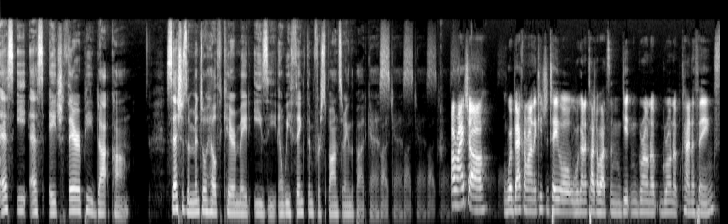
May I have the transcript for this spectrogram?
S E S H therapy.com. Sesh is a mental health care made easy, and we thank them for sponsoring the podcast. All right, y'all. We're back around the kitchen table. We're going to talk about some getting grown up, grown up kind of things.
